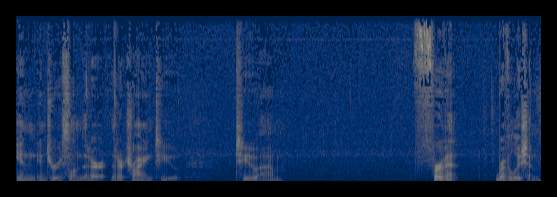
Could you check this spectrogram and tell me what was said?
in in Jerusalem that are that are trying to to um, fervent revolution,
